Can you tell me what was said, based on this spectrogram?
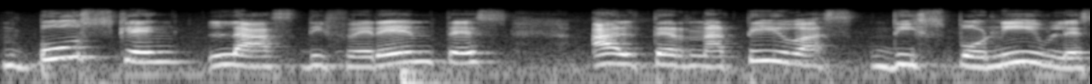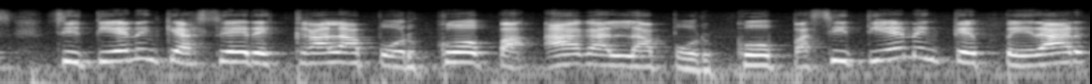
busquen las diferentes alternativas disponibles. Si tienen que hacer escala por copa, háganla por copa. Si tienen que esperar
